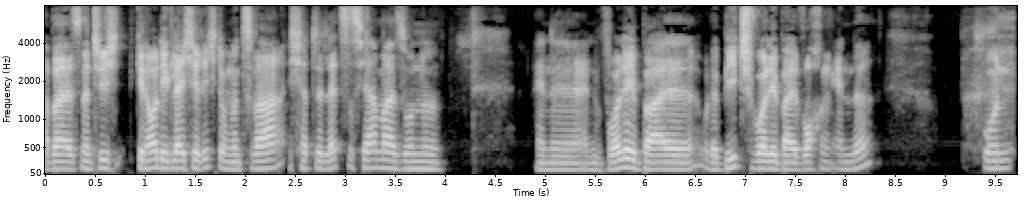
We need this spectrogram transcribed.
aber es ist natürlich genau die gleiche Richtung. Und zwar, ich hatte letztes Jahr mal so eine, eine ein Volleyball- oder Beachvolleyball-Wochenende. Und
